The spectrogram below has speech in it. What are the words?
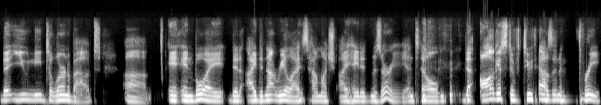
that you need to learn about. Um, and, and boy, did I did not realize how much I hated Missouri until the August of 2003.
